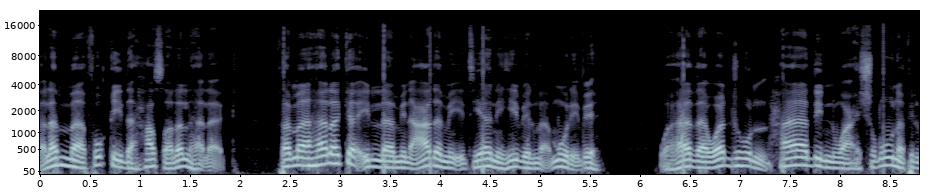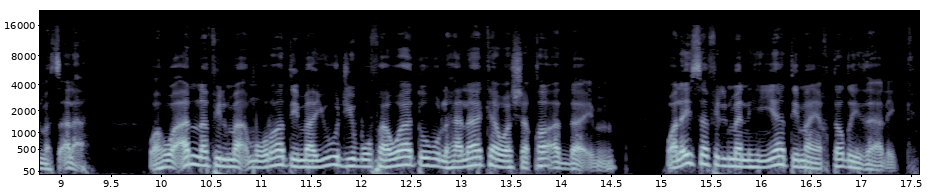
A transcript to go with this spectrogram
فلما فقد حصل الهلاك فما هلك إلا من عدم إتيانه بالمأمور به وهذا وجه حاد وعشرون في المسألة وهو أن في المأمورات ما يوجب فواته الهلاك والشقاء الدائم وليس في المنهيات ما يقتضي ذلك.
